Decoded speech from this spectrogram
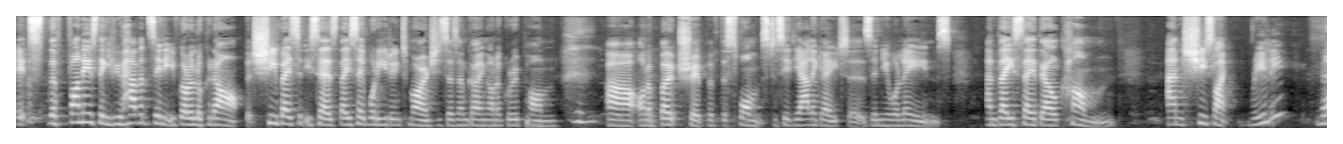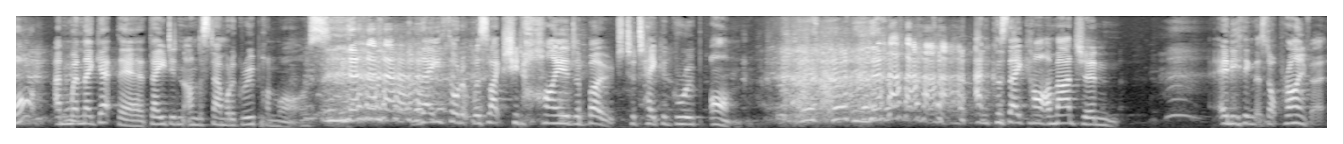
It's the funniest thing. If you haven't seen it, you've got to look it up. But she basically says, they say, What are you doing tomorrow? And she says, I'm going on a Groupon uh, on a boat trip of the swamps to see the alligators in New Orleans. And they say they'll come. And she's like, Really? What? And when they get there, they didn't understand what a Groupon was. they thought it was like she'd hired a boat to take a group on. and because they can't imagine anything that's not private.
